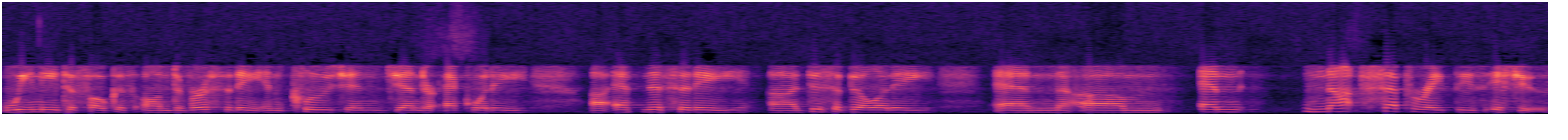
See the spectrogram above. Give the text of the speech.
we need to focus on diversity, inclusion, gender equity, uh, ethnicity, uh, disability, and um, and not separate these issues.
